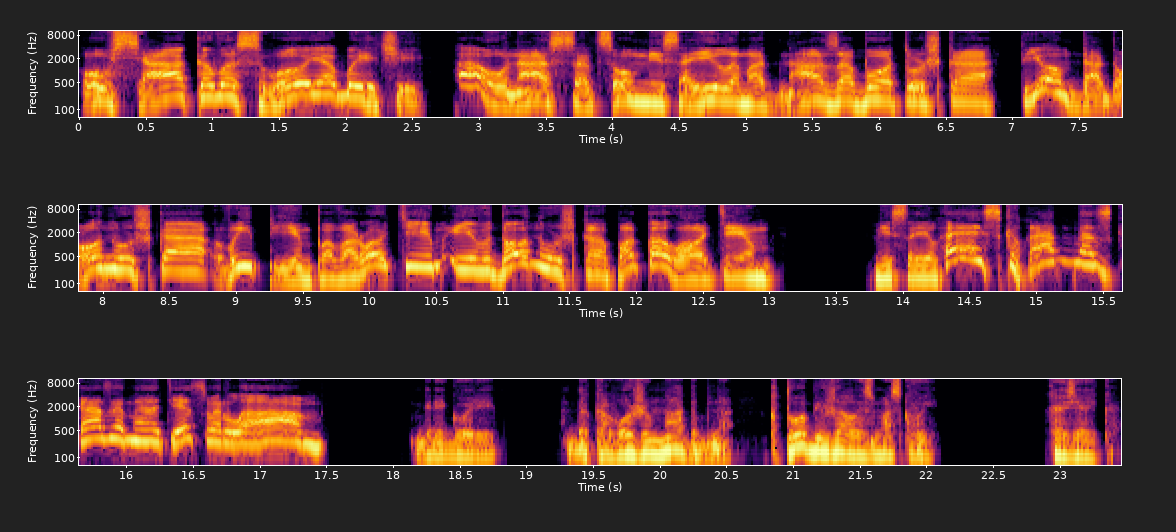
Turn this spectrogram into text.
У всякого свой обычай. А у нас с отцом Мисаилом одна заботушка. Пьем до донушка, выпьем, поворотим и в донушка поколотим. Мисаил, эй, складно сказано, отец Варлаам. Григорий, да кого же надобно? Кто бежал из Москвы? Хозяйка,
